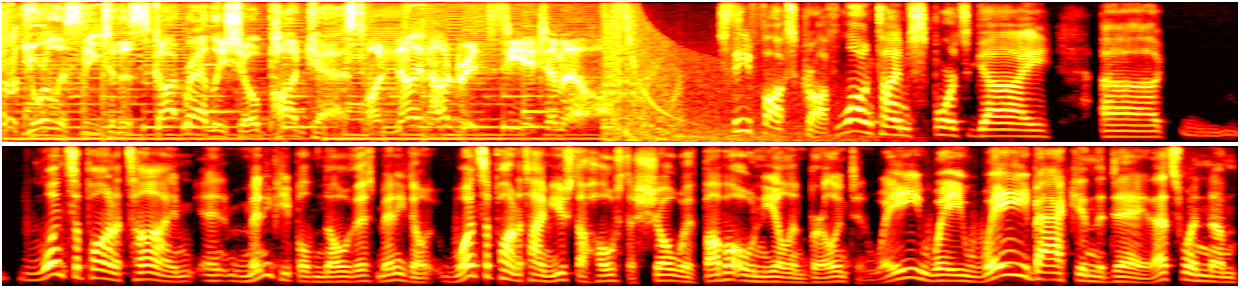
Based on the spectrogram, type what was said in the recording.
You're listening to the Scott Radley Show podcast on 900 CHML. Steve Foxcroft, longtime sports guy. Uh, once upon a time, and many people know this, many don't. Once upon a time, used to host a show with Bubba O'Neill in Burlington, way, way, way back in the day. That's when, um,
